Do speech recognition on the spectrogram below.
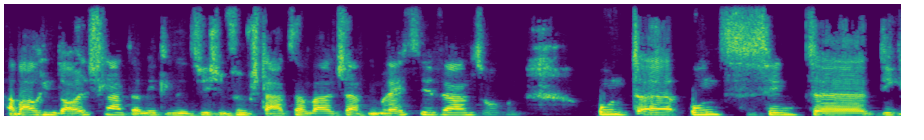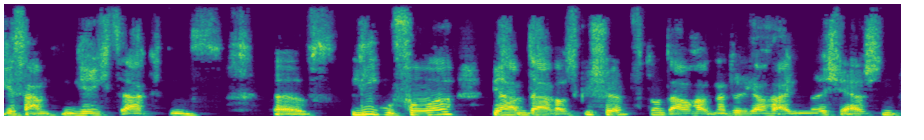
aber auch in Deutschland ermitteln inzwischen fünf Staatsanwaltschaften im Rechtshilfeansuchen und äh, uns sind äh, die gesamten Gerichtsakten äh, liegen vor. Wir haben daraus geschöpft und auch natürlich auch eigene Recherchen.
